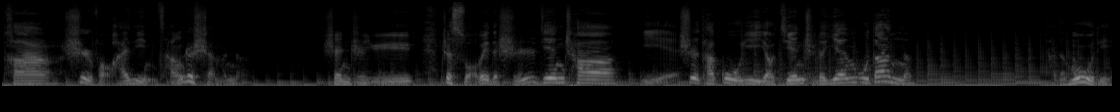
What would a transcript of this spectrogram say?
他是否还隐藏着什么呢？甚至于这所谓的时间差，也是他故意要坚持的烟雾弹呢？他的目的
